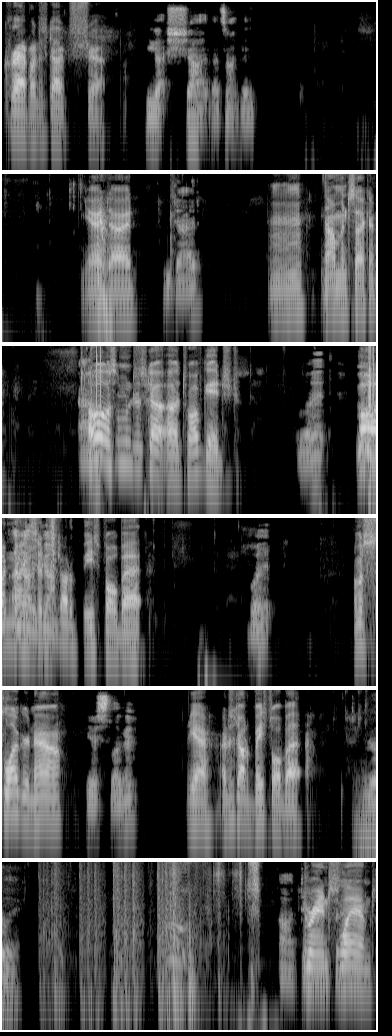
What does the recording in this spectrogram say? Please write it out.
Crap! I just got shot. you got shot. That's not good. Yeah, I died. You died. Mm-hmm. Now I'm in second. Um, Oh, someone just got uh 12 gauged. What? Ooh, Oh, I nice! got I, a just got a baseball bat. What? I'm a slugger now. You're a slugger? Yeah, I just got a baseball bat. Really? Just oh, Grand slammed.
